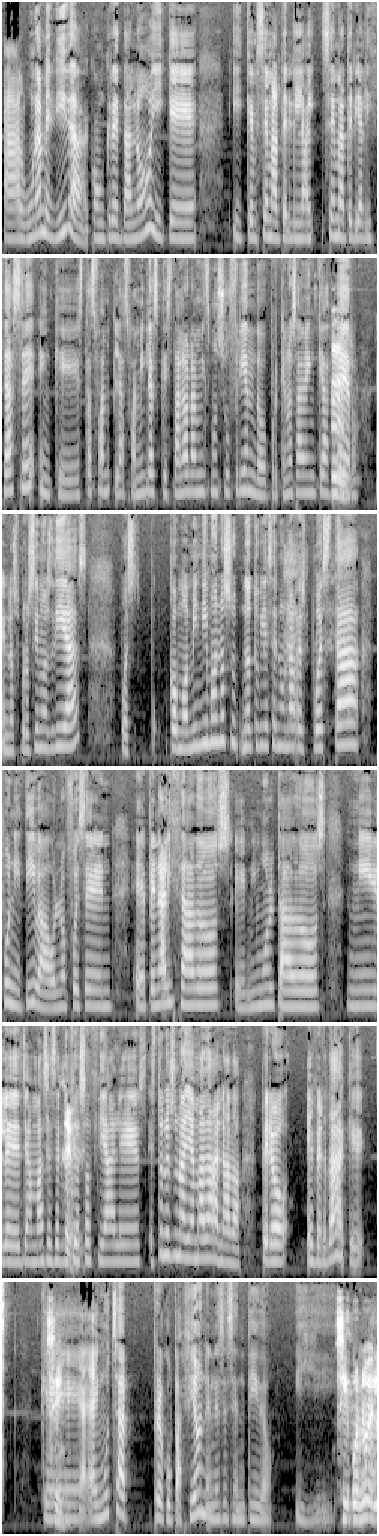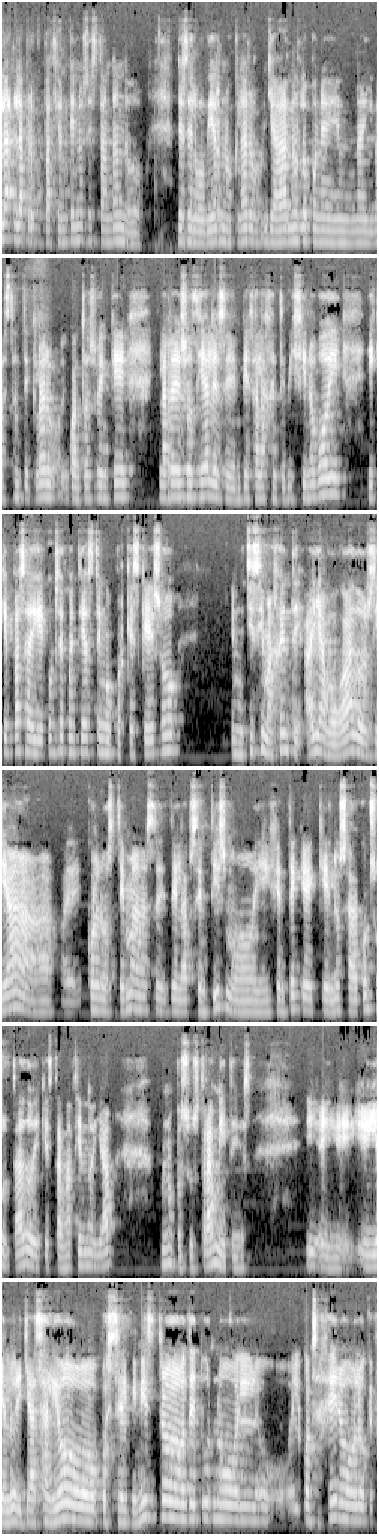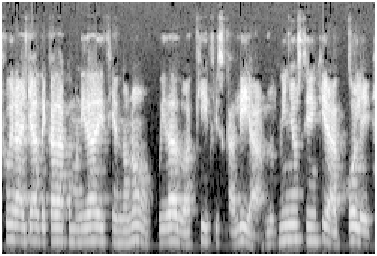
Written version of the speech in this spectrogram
a alguna medida concreta, ¿no? Y que, y que se, material- se materializase en que estas fam- las familias que están ahora mismo sufriendo porque no saben qué hacer Mm. en los próximos días, pues como mínimo no, su- no tuviesen una respuesta punitiva o no fuesen eh, penalizados, eh, ni multados, ni les llamase servicios Sí. sociales. Esto no es una llamada a nada, pero es verdad que, que Sí. hay mucha preocupación en ese sentido. Sí, bueno, la, la preocupación que nos están dando desde el gobierno, claro, ya nos lo ponen ahí bastante claro. En cuanto ven que las redes sociales eh, empieza la gente, ¿y si no voy? ¿Y qué pasa? ¿Y qué consecuencias tengo? Porque es que eso, en muchísima gente, hay abogados ya eh, con los temas de- del absentismo y gente que, que los ha consultado y que están haciendo ya, bueno, pues sus trámites. Y, el- ya salió pues el ministro de turno el, consejero o lo que fuera ya de cada comunidad diciendo no, cuidado, aquí fiscalía, los niños tienen que ir al cole.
